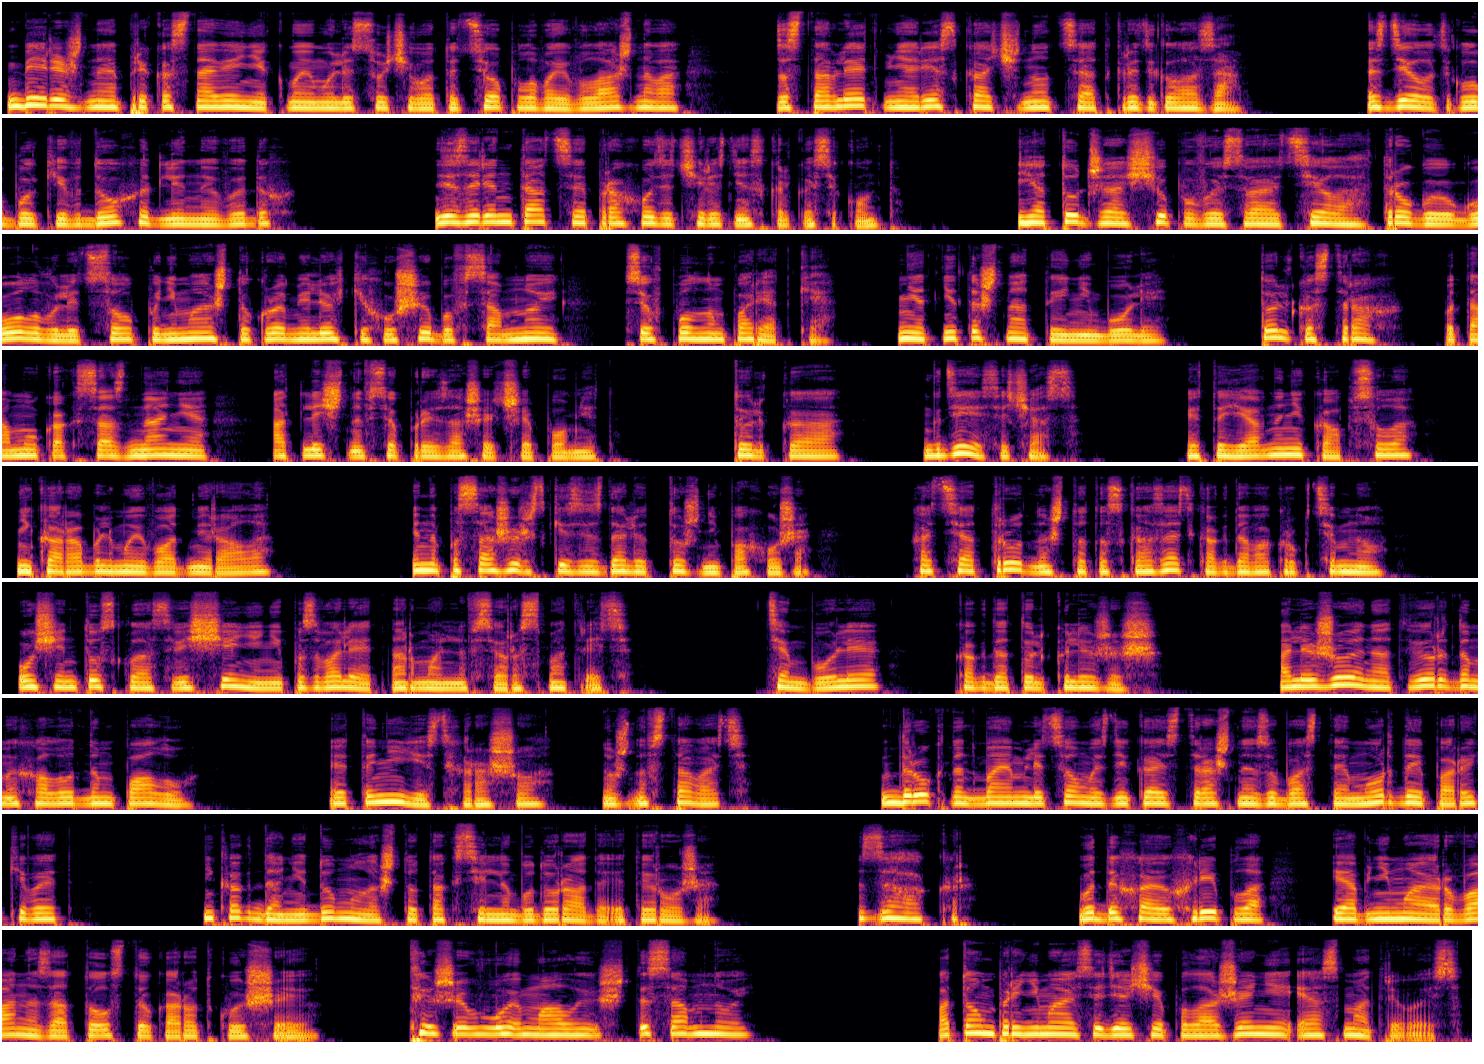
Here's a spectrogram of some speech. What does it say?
Бережное прикосновение к моему лицу чего-то теплого и влажного заставляет меня резко очнуться и открыть глаза. Сделать глубокий вдох и длинный выдох. Дезориентация проходит через несколько секунд. Я тут же ощупываю свое тело, трогаю голову, лицо, понимаю, что кроме легких ушибов со мной все в полном порядке. Нет ни тошноты, ни боли. Только страх, потому как сознание отлично все произошедшее помнит. Только где я сейчас? Это явно не капсула — ни корабль моего адмирала. И на пассажирский звездолет тоже не похоже. Хотя трудно что-то сказать, когда вокруг темно. Очень тусклое освещение не позволяет нормально все рассмотреть. Тем более, когда только лежишь. А лежу я на твердом и холодном полу. Это не есть хорошо. Нужно вставать. Вдруг над моим лицом возникает страшная зубастая морда и порыкивает. Никогда не думала, что так сильно буду рада этой роже. «Закр!» Выдыхаю хрипло и обнимаю рвано за толстую короткую шею. «Ты живой, малыш, ты со мной!» Потом принимаю сидячее положение и осматриваюсь.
